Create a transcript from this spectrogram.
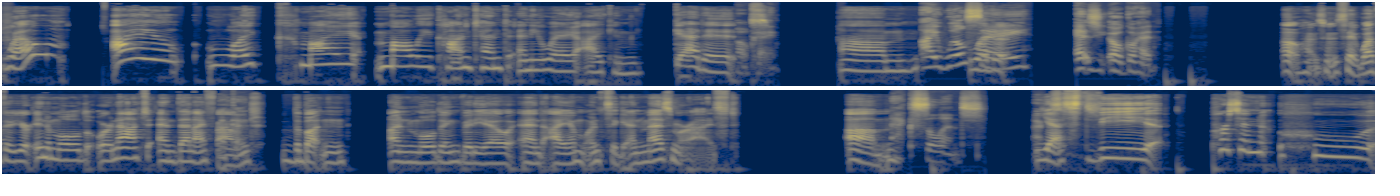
well, I like my Mollie content any way I can get it. Okay. Um. I will Whether- say, as you, oh, go ahead. Oh, I was going to say whether you're in a mold or not, and then I found the button unmolding video, and I am once again mesmerized. Um. Excellent. Yes, the person who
